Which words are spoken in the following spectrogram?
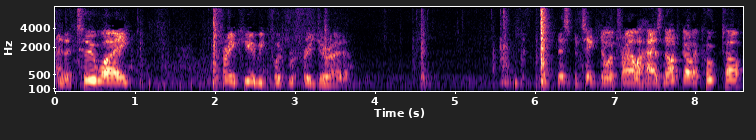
and a two-way 3 cubic foot refrigerator. This particular trailer has not got a cooktop.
